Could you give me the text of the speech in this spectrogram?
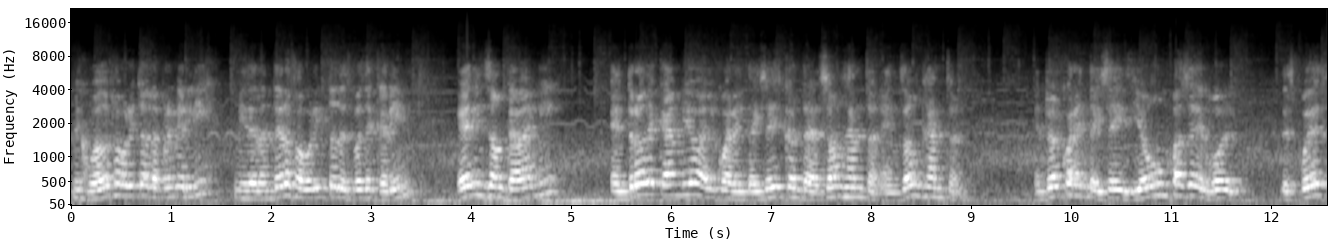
mi jugador favorito de la Premier League, mi delantero favorito después de Karim, Edinson Cavani, entró de cambio al 46 contra el Southampton, en Southampton. Entró al 46, dio un pase de gol. Después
